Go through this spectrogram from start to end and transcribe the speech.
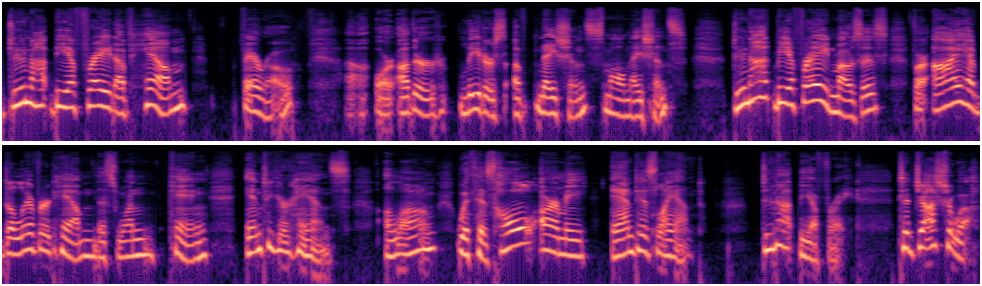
Do not be afraid of him, Pharaoh, uh, or other leaders of nations, small nations. Do not be afraid, Moses, for I have delivered him, this one king, into your hands, along with his whole army and his land. Do not be afraid. To Joshua,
